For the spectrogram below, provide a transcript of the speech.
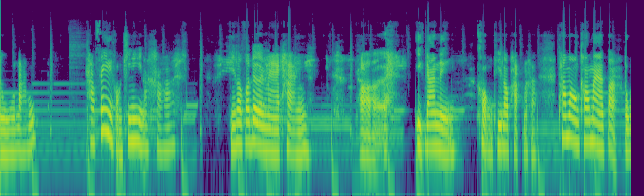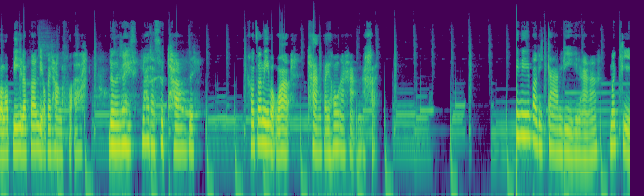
ดูร้านคาเฟ่ของที่นี่นะคะนี่เราก็เดินมาทางเอ่ออีกด้านหนึ่งของที่เราพักนะคะ ถ้ามองเข้ามาจากตัวล็อบบี้แล้วก็เลี้ยวไปทางขวา เดินไปน่าจะสุดทางเลย เขาจะมีบอกว่าทางไปห้องอาหารนะคะ ที่นี่บริการดีนะ เมื่อกี้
